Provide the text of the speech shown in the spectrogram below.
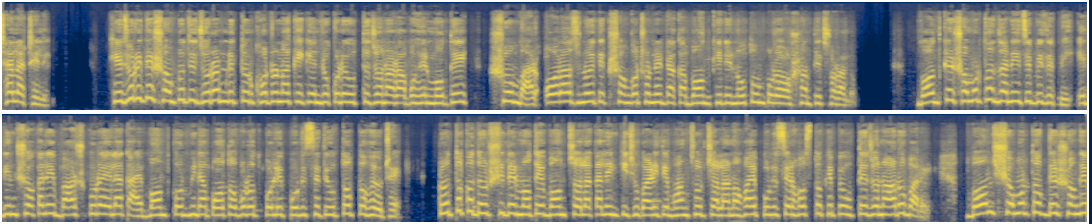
ঠেলাঠেলি। খেজুরিতে সম্প্রতি জোরাম মৃত্যুর ঘটনাকে কেন্দ্র করে উত্তেজনার আবহের মধ্যে সোমবার অরাজনৈতিক সংগঠনের ডাকা বন্ধ ঘিরে নতুন করে অশান্তি ছড়ালো। বন্ধকে সমর্থন জানিয়েছে বিজেপি। এদিন সকালে বাঁশকুড়া এলাকায় বন্ধ কর্মীরা পথ অবরোধ করলে পরিস্থিতি উত্তপ্ত হয়ে ওঠে। প্রত্যক্ষদর্শীদের মতে বন্ধ চলাকালীন কিছু গাড়িতে ভাঙচুর চালানো হয়। পুলিশের হস্তক্ষেপে উত্তেজনা আরও বাড়ে। বন্ধ সমর্থকদের সঙ্গে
